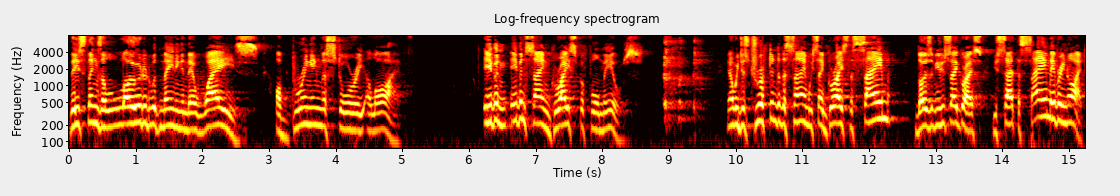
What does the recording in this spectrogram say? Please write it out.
These things are loaded with meaning and they're ways of bringing the story alive. Even, even saying grace before meals. You know, we just drift into the same. We say grace the same. Those of you who say grace, you say it the same every night.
